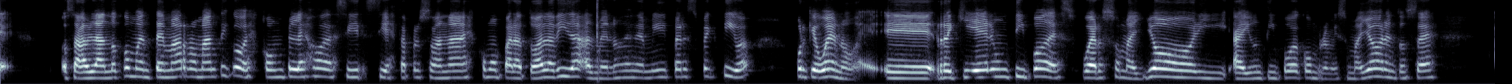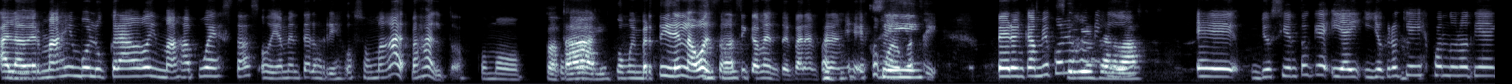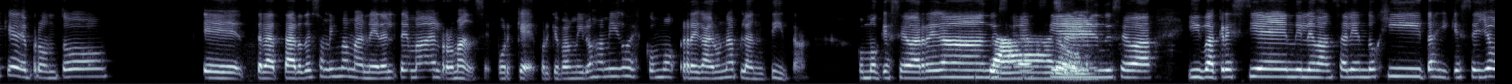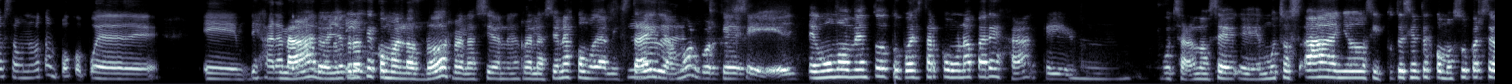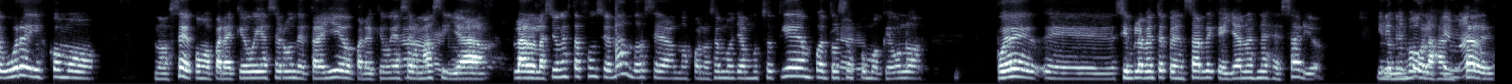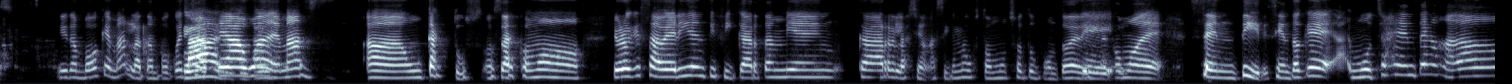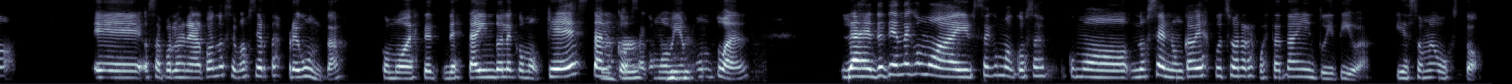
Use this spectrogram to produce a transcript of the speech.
o sea, hablando como en tema romántico, es complejo decir si esta persona es como para toda la vida, al menos desde mi perspectiva, porque bueno, eh, requiere un tipo de esfuerzo mayor y hay un tipo de compromiso mayor, entonces al haber más involucrado y más apuestas, obviamente los riesgos son más, altos, como, Total. Como, invertir en la bolsa, básicamente, para, para mí es como algo así. Pero en cambio con los amigos, eh, yo siento que, y, y, yo creo que ahí es cuando uno tiene que de pronto eh, tratar de esa misma manera el tema del romance. ¿Por qué? Porque para mí los amigos es como regar una plantita, como que se va regando, y se va haciendo y se va, y va creciendo y le van saliendo hojitas y qué sé yo, o sea, uno tampoco puede... Eh, dejar Claro, yo creo que como en las dos relaciones, relaciones como de amistad y de amor, porque en un momento tú puedes estar con una pareja que no sé, eh, muchos años y tú te sientes como súper segura y es como, no sé, como para qué voy a hacer un detalle o para qué voy a hacer más si ya la relación está funcionando, o sea, nos conocemos ya mucho tiempo, entonces como que uno puede eh, simplemente pensar de que ya no es necesario. Y, lo mismo con las amistades. Y tampoco quemarla, tampoco echarle agua de más a un cactus. O sea, es como, yo creo que saber identificar también cada relación. Así que me gustó mucho tu punto de vista, como de sentir. Siento que mucha gente nos ha dado, eh, o sea, por lo general cuando hacemos ciertas preguntas, como de, este, de esta índole, como, ¿qué es tal cosa? Como bien puntual. La gente tiende como a irse como cosas, como, no sé, nunca había escuchado una respuesta tan intuitiva y eso me gustó.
